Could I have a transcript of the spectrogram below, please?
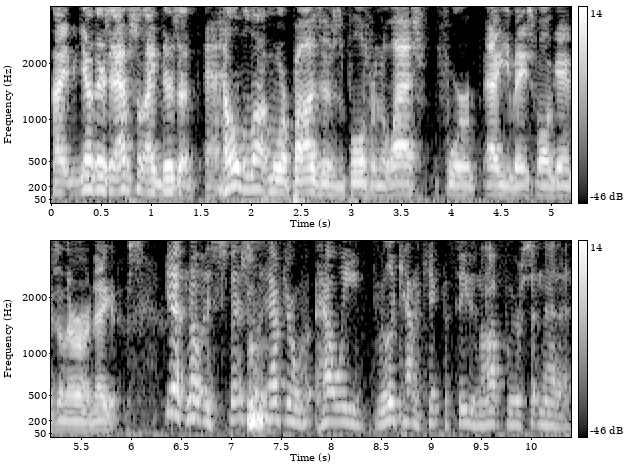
I you know there's absolutely there's a, a hell of a lot more positives to pull from the last four Aggie baseball games than there are negatives. Yeah, no, especially after how we really kind of kicked the season off. We were sitting at a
